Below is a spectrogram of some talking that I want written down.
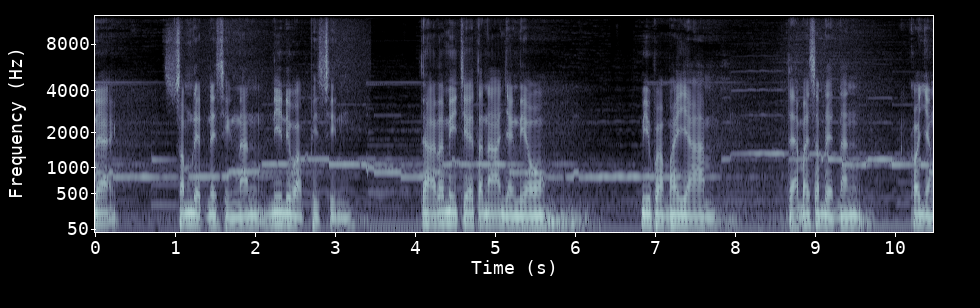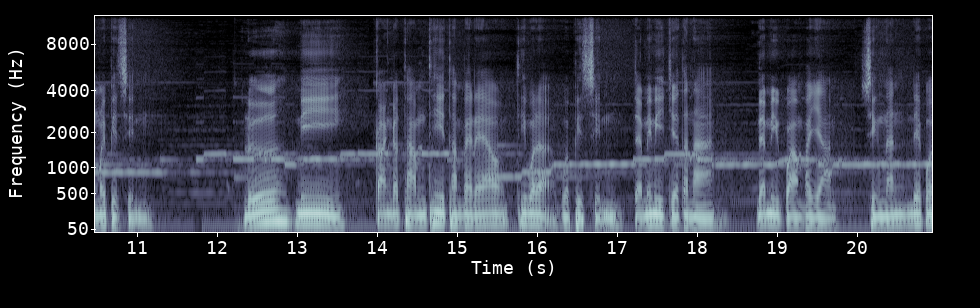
และสำเร็จในสิ่งนั้นนี่เรียกว่าผิดศีลแต่หากเรามีเจตนาอย่างเดียว มีความพยายาม แต่ไม่สำเร็จนั้นก็ยังไม่ผิดศีลหรือมีการกระทำที่ทำไปแล้วที่ว่าว่าผิดศีลแต่ไม่มีเจตนา และมีความพยายาม สิ่งนั้นเรียกว่า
